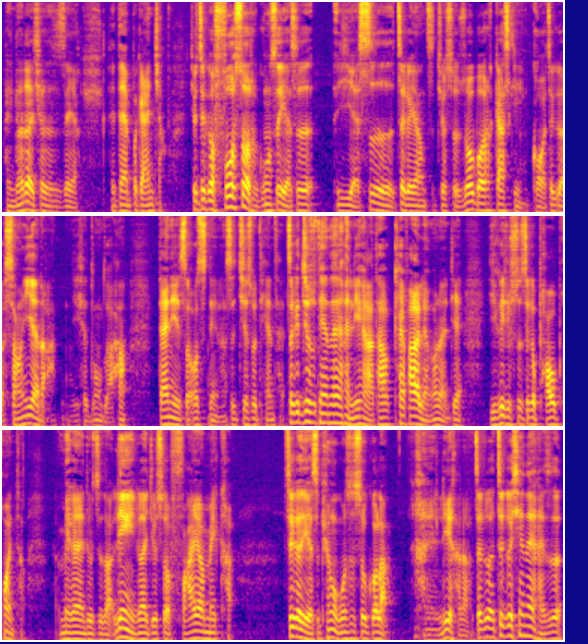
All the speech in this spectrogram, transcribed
很多的确实是这样。但不敢讲，就这个 f o r s o r t 公司也是也是这个样子，就是 Robert Gaskin 搞这个商业的一些动作哈。Dennis Austin 呢是技术天才，这个技术天才很厉害啊，他开发了两个软件，一个就是这个 PowerPoint，每个人都知道，另一个就是 FileMaker，这个也是苹果公司收购了，很厉害的。这个这个现在还是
